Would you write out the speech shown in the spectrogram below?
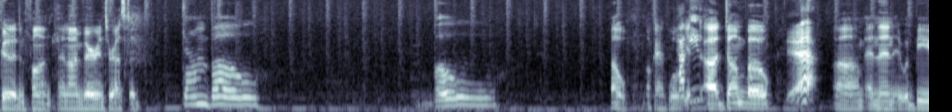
good and fun and I'm very interested Dumbo. Bo. oh okay well Have yeah, you- uh, Dumbo Yeah. um, and then it would be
